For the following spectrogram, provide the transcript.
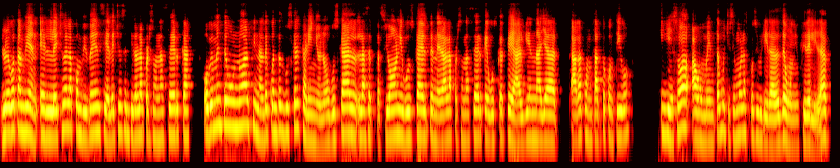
Luego también el hecho de la convivencia, el hecho de sentir a la persona cerca, obviamente uno al final de cuentas busca el cariño, ¿no? Busca la aceptación y busca el tener a la persona cerca y busca que alguien haya, haga contacto contigo y eso aumenta muchísimo las posibilidades de una infidelidad.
